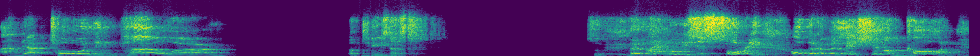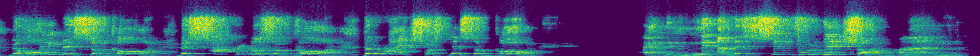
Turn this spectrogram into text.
and the atoning power of Jesus. So the Bible is a story of the revelation of God, the holiness of God, the sacredness of God, the righteousness of God, and the, and the sinful nature of man,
